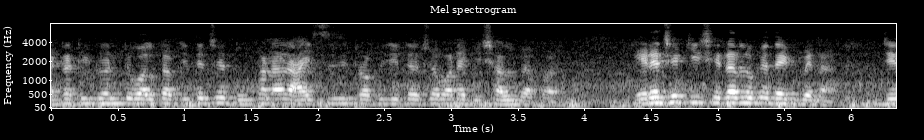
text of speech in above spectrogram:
একটা টি টোয়েন্টি ওয়ার্ল্ড কাপ জিতেছে দুখানার আইসিসি ট্রফি জিতেছে মানে বিশাল ব্যাপার। হেরেছে কি সেটা লোকে দেখবে না। যে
